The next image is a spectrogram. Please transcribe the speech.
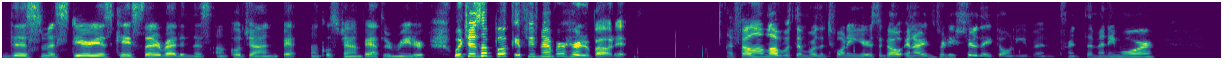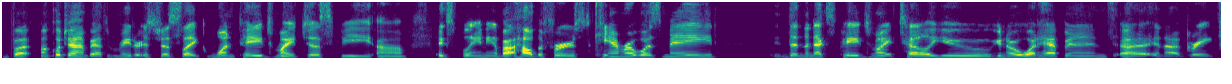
this mysterious case that I read in this Uncle John ba- Uncle's John bathroom reader, which is a book. If you've never heard about it, I fell in love with them more than 20 years ago, and I'm pretty sure they don't even print them anymore. But Uncle John bathroom reader is just like one page might just be um, explaining about how the first camera was made. Then the next page might tell you, you know, what happened uh, in a great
